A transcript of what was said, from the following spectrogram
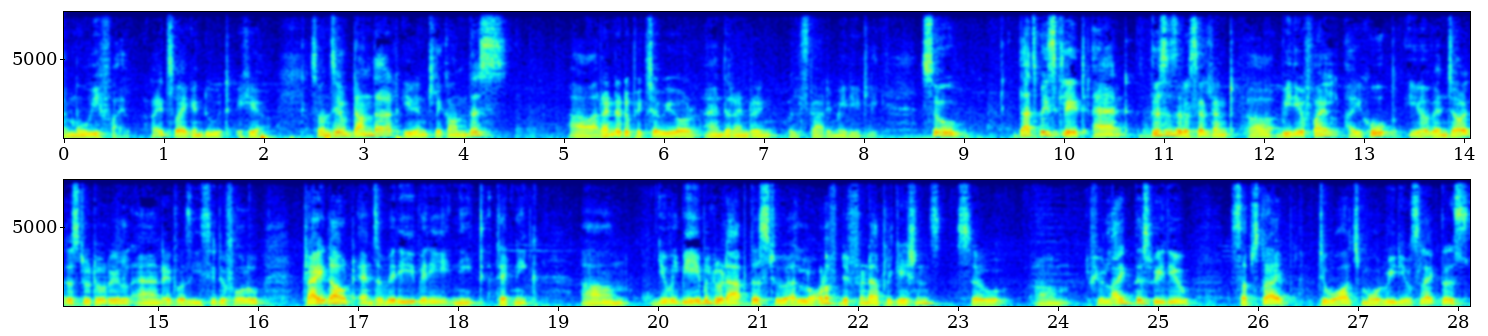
a movie file, right? So I can do it here. So once you've done that, you can click on this, uh, render to picture viewer and the rendering will start immediately. So that's basically it and this is the resultant uh, video file. I hope you have enjoyed this tutorial and it was easy to follow. Try it out and it's a very, very neat technique. Um, you will be able to adapt this to a lot of different applications. So um, if you like this video, subscribe to watch more videos like this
